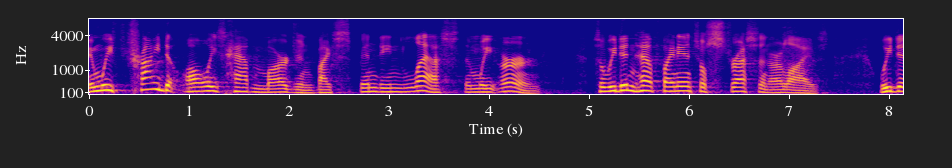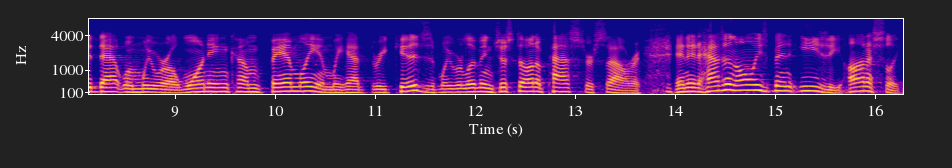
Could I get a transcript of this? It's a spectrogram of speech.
And we've tried to always have margin by spending less than we earned. So we didn't have financial stress in our lives. We did that when we were a one income family and we had three kids and we were living just on a pastor's salary. And it hasn't always been easy, honestly.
